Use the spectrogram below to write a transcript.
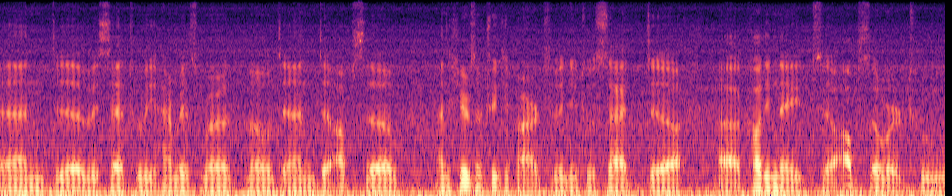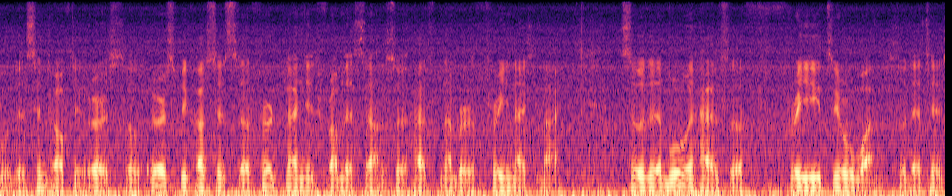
and uh, we set to ephemeris mode, mode and observe. And here's the tricky part. We need to set uh, uh, coordinate uh, observer to the center of the earth. So earth because it's the third planet from the sun so it has number 399 so the moon has 301 so that's it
